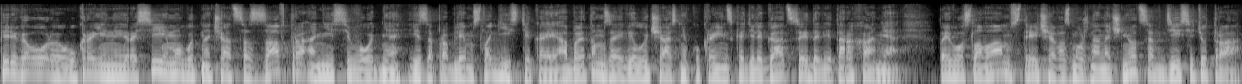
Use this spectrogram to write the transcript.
Переговоры Украины и России могут начаться завтра, а не сегодня, из-за проблем с логистикой. Об этом заявил участник украинской делегации Давид Арахамия. По его словам, встреча, возможно, начнется в 10 утра.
